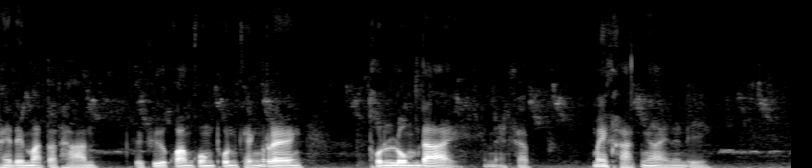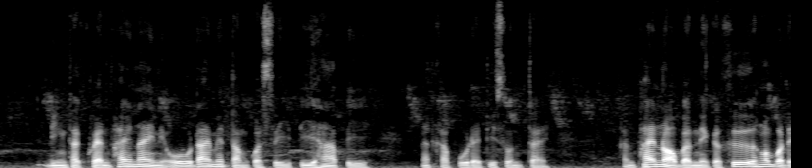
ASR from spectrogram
ให้ได้มาตรฐาน ก็คือความคงทนแข็งแรงทนลมได้นะครับ ไม่ขาดง่ายนั่นเอง ดิ่งถักแขวนภายในเนี่ยโอ้ได้ไม่ต่ำกว่า 4 ปี 5 ปีนะครับผู้ใดที่สนใจขันภายนอกแบบนี้ก็คือห้องบได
